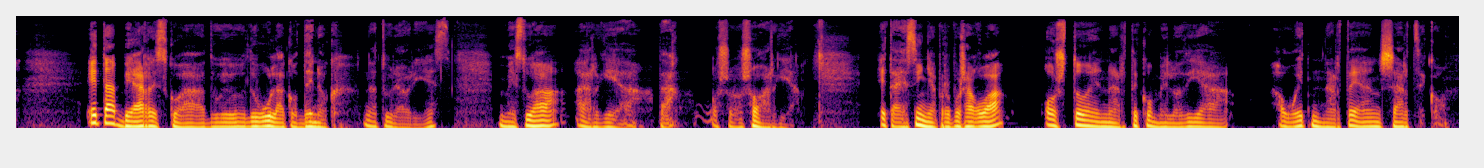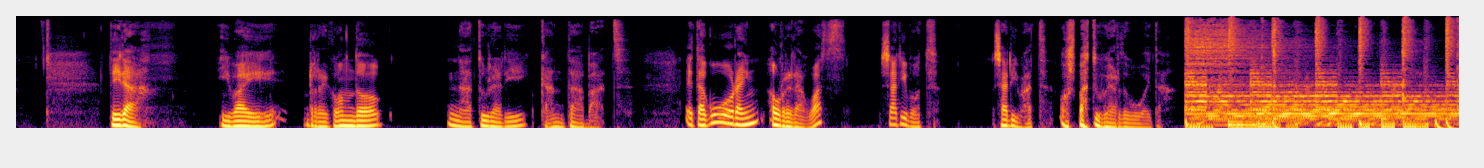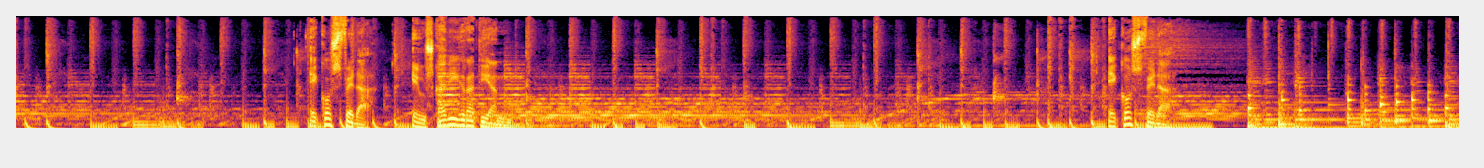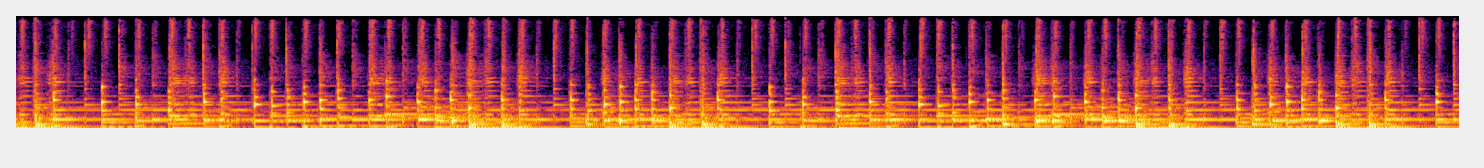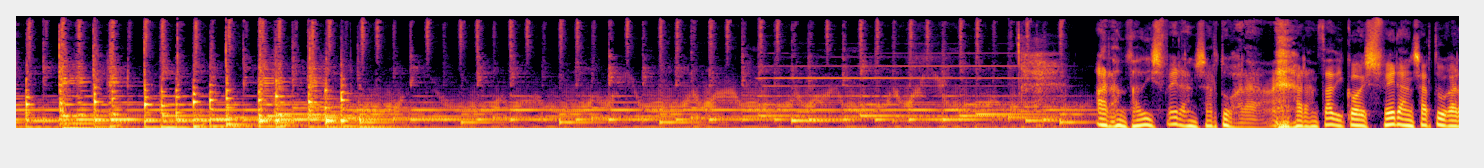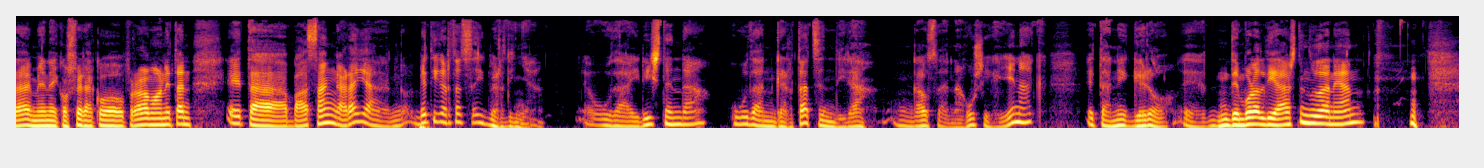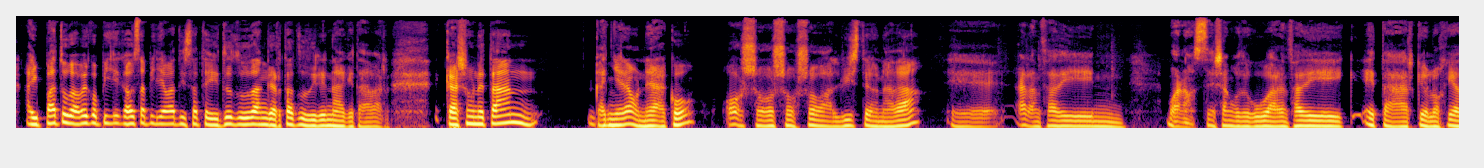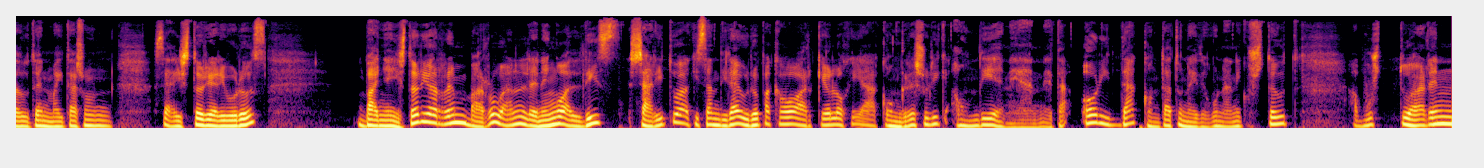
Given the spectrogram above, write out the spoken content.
eta beharrezkoa du, dugulako denok natura hori, ez? Mezua argia da, oso oso argia. Eta ezina proposagoa ostoen arteko melodia hauetan artean sartzeko. Tira, Ibai Rekondo naturari kanta bat. Eta gu orain aurrera goaz, sari bot, sari bat, ospatu behar dugu eta. Ekosfera, Euskadi Gratian. Ekosfera. Arantzadi esferan sartu gara, arantzadiko esferan sartu gara hemen ekosferako programa honetan, eta bazan garaia, beti gertatzen berdina. Uda iristen da, udan gertatzen dira gauza nagusi gehienak, eta nik gero, eh, denboraldia hasten dudanean, aipatu gabeko pile, gauza pila bat izate ditut udan gertatu direnak, eta bar. Kasu honetan, gainera onerako, oso oso oso albiste ona da, eh, arantzadin bueno, ze esango dugu arantzadik eta arkeologia duten maitasun zea historiari buruz, baina historia horren barruan lehenengo aldiz sarituak izan dira Europako arkeologia kongresurik haundienean eta hori da kontatu nahi duguna. Nik uste dut abuztuaren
